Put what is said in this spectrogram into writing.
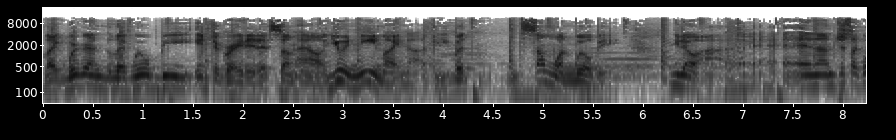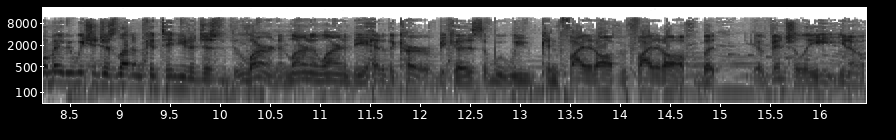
like we're gonna, like we'll be integrated at somehow. You and me might not be, but someone will be. You know, and I'm just like, well, maybe we should just let them continue to just learn and learn and learn and be ahead of the curve because we can fight it off and fight it off, but eventually, you know,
